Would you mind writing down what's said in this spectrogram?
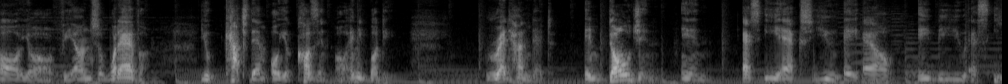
or your fiance or whatever, you catch them or your cousin or anybody red handed indulging in S E X U A L A B U S E,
